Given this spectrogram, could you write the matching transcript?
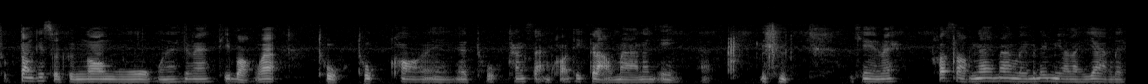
ถูกต้องที่สุดคืององูนะใช่ไหมที่บอกว่าถูกทุกข้อนั่นเองถูกทั้งสามข้อที่กล่าวมานั่นเองโอเคเห็นไหมข้อสอบง่ายมากเลยไม่ได้มีอะไรยากเลย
